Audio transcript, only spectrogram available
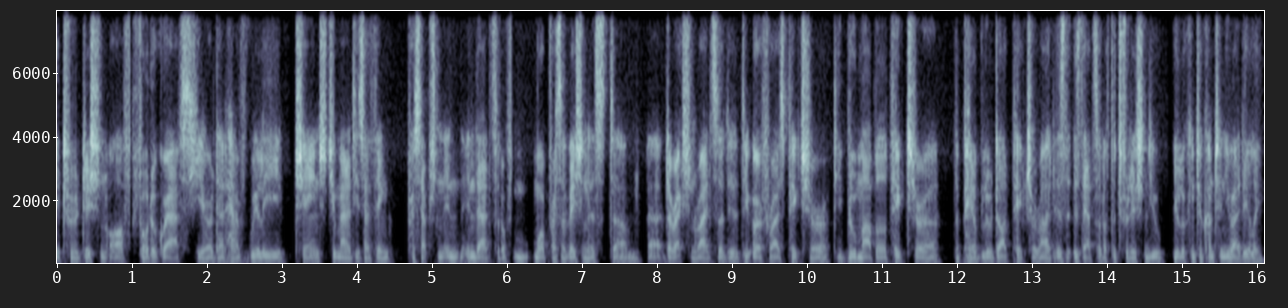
a tradition of photographs here that have really changed humanity's, I think, perception in in that sort of more preservationist um, uh, direction, right? So the the Earthrise picture, the blue marble picture, the pale blue dot picture, right? Is is that sort of the tradition you you're looking to continue ideally?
